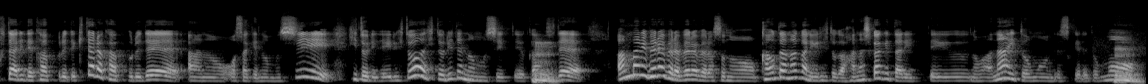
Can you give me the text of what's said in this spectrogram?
二人でカップルで来たらカップルで、あの、お酒飲むし、一人でいる人は一人で飲むしっていう感じで、あんまりベラベラベラベラその、カウンターの中にいる人が話しかけたりっていうのはないと思うんですけれども、うん。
